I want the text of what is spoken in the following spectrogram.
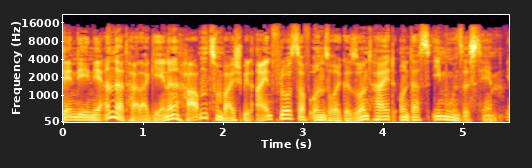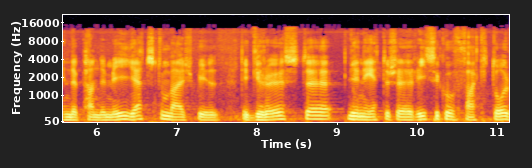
Denn die Neandertaler-Gene haben zum Beispiel Einfluss auf unsere Gesundheit und das Immunsystem. In der Pandemie jetzt zum Beispiel der größte genetische Risikofaktor,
